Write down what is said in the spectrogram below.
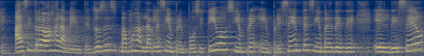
Así trabaja la mente. Entonces, vamos a hablarle siempre en positivo, siempre en presente, siempre desde el deseo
